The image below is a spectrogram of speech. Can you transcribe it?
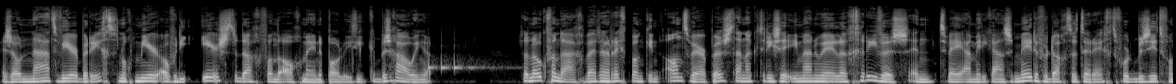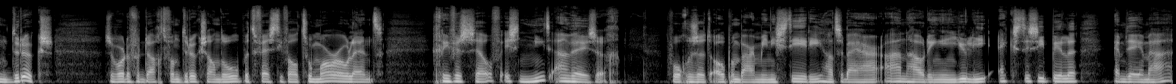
En zo na het weerbericht nog meer over die eerste dag van de algemene politieke beschouwingen. Dan ook vandaag bij de rechtbank in Antwerpen staan actrice Emanuele Grieves en twee Amerikaanse medeverdachten terecht voor het bezit van drugs. Ze worden verdacht van drugshandel op het festival Tomorrowland. Grieves zelf is niet aanwezig. Volgens het Openbaar Ministerie had ze bij haar aanhouding in juli ecstasypillen, MDMA,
